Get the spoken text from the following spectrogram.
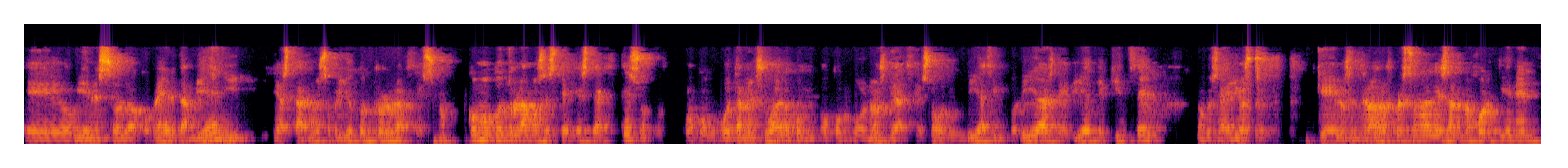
eh, o vienes solo a comer también y ya está, ¿no? Pero yo controlo el acceso, ¿no? ¿Cómo controlamos este, este acceso? Pues, o con cuota mensual o con, o con, bonos de acceso de un día, cinco días, de diez, de quince, lo que sea. Ellos, que los entrenadores personales a lo mejor tienen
